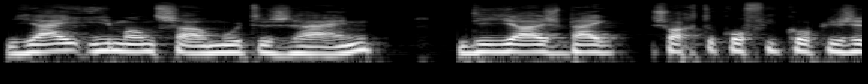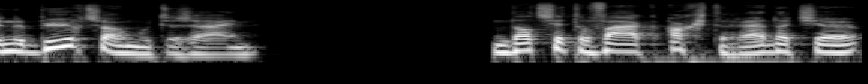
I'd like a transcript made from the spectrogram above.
jij iemand zou moeten zijn die juist bij zwarte koffiekopjes in de buurt zou moeten zijn. dat zit er vaak achter, hè? dat je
